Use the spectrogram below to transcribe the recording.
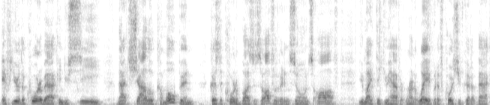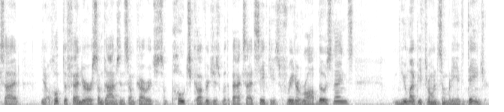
If you're the quarterback and you see that shallow come open because the corner buzzes off of it and zones off, you might think you have it run away. But of course, you've got a backside you know, hook defender or sometimes in some coverage, some poach coverages where the backside safety is free to rob those things, you might be throwing somebody into danger.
